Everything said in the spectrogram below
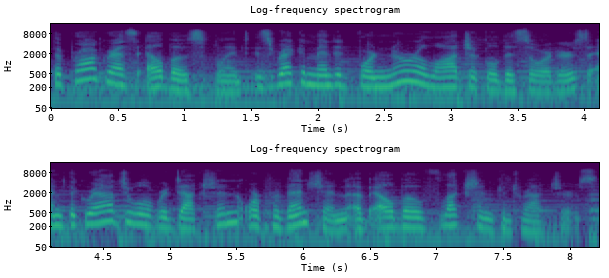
The Progress elbow splint is recommended for neurological disorders and the gradual reduction or prevention of elbow flexion contractures.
